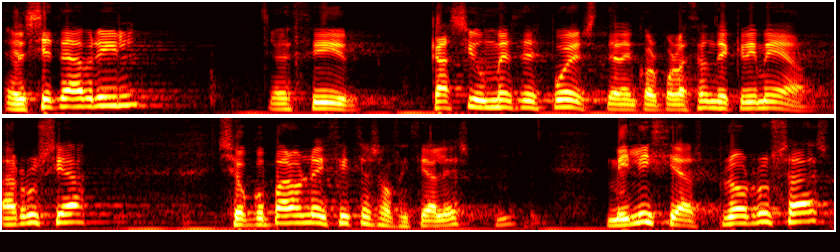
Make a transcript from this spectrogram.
El 7 de abril, es decir, casi un mes después de la incorporación de Crimea a Rusia, se ocuparon edificios oficiales. Milicias prorrusas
